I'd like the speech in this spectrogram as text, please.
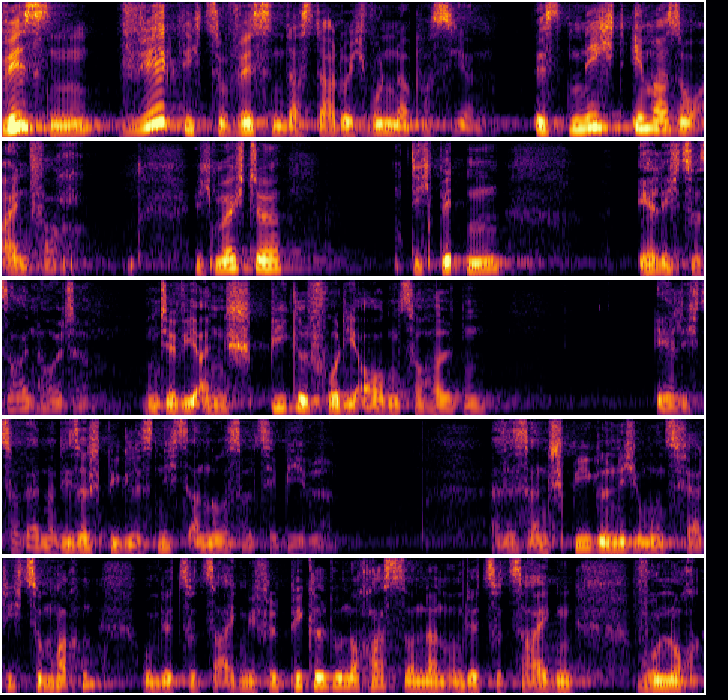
wissen, wirklich zu wissen, dass dadurch Wunder passieren. Ist nicht immer so einfach. Ich möchte dich bitten, ehrlich zu sein heute und dir wie einen Spiegel vor die Augen zu halten ehrlich zu werden. Und dieser Spiegel ist nichts anderes als die Bibel. Es ist ein Spiegel nicht, um uns fertig zu machen, um dir zu zeigen, wie viel Pickel du noch hast, sondern um dir zu zeigen, wo noch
